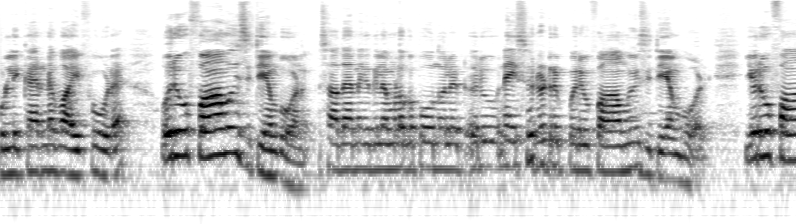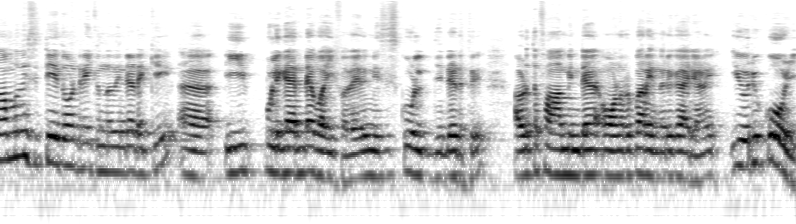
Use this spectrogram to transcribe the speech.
പുള്ളിക്കാരന്റെ വൈഫ് കൂടെ ഒരു ഫാം വിസിറ്റ് ചെയ്യാൻ പോവാണ്. സാധാരണഗതിയിൽ നമ്മളൊക്കെ പോകുന്ന പോലെ ഒരു നൈസ് ഒരു ട്രിപ്പ് ഒരു ഫാം വിസിറ്റ് ചെയ്യാൻ പോവാണ്. ഈ ഒരു ഫാം വിസിറ്റ് ചെയ്തുകൊണ്ടിരിക്കുന്നതിന്റെ ഇടയ്ക്ക് ഈ പുള്ളിക്കാരന്റെ വൈഫ് അതായത് മിസ്സിസ് കോളിജിന്റെ അടുത്ത് അവിടുത്തെ ഫാമിന്റെ ഓണർ പറയുന്ന ഒരു കാര്യമാണ്. ഈ ഒരു കോഴി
